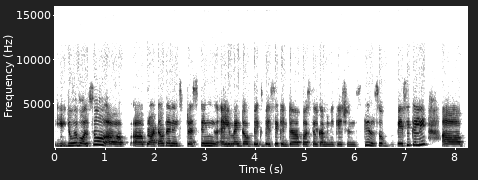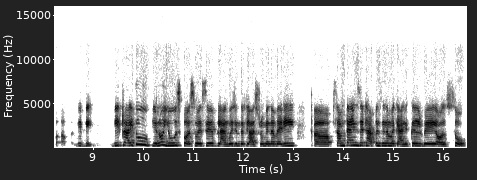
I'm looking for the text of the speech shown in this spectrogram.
you, you have also uh, uh, brought out an interesting element of BICS basic interpersonal communication skills. So basically, uh, we, we we try to you know use persuasive language in the classroom in a very uh, sometimes it happens in a mechanical way also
